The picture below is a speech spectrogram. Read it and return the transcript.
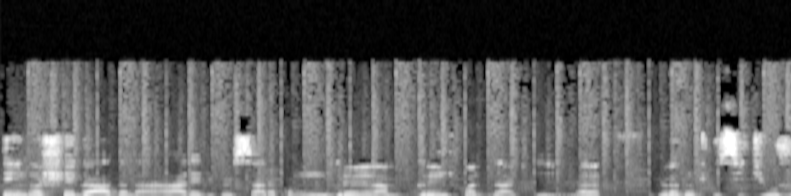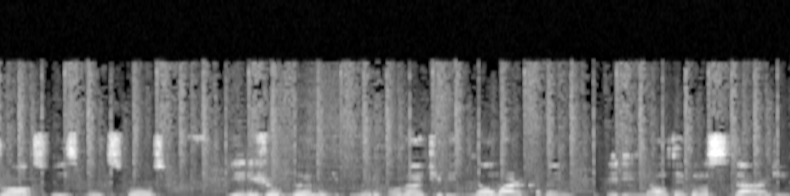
tendo a chegada na área adversária como um gran, a grande qualidade dele, né? Jogador que decidiu jogos, fez muitos gols. E ele jogando de primeiro volante, ele não marca bem, ele não tem velocidade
